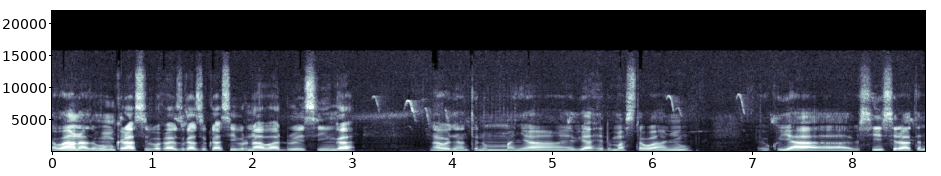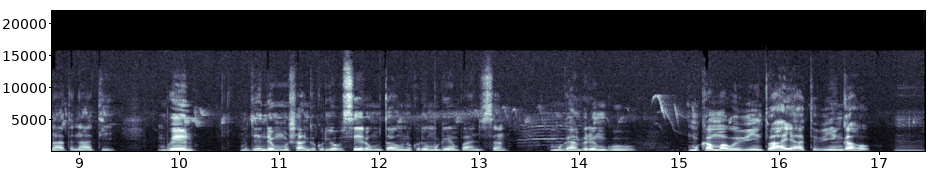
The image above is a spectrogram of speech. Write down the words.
abaana abamu omu kirasi bakazukaza kirasi ibiri n'abaduresinga nahabwokugira nti nimumanya ebya headmaster wanyu kuya bisiisira ati n'ati n'ati mbwenu mugende mumushange kuri obuseeri omu tawuni kuri mugire empangisana mugambire ngu mukama w'ebintu aha yatubingaho hmm.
